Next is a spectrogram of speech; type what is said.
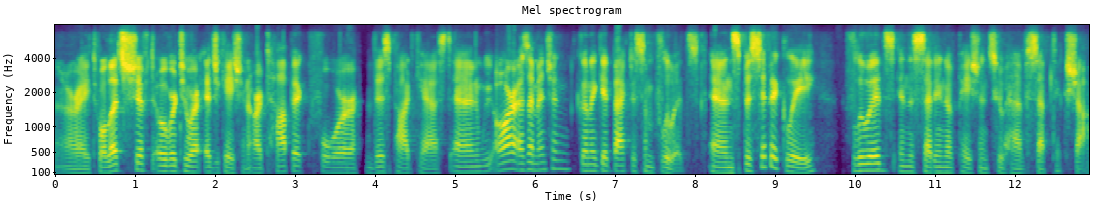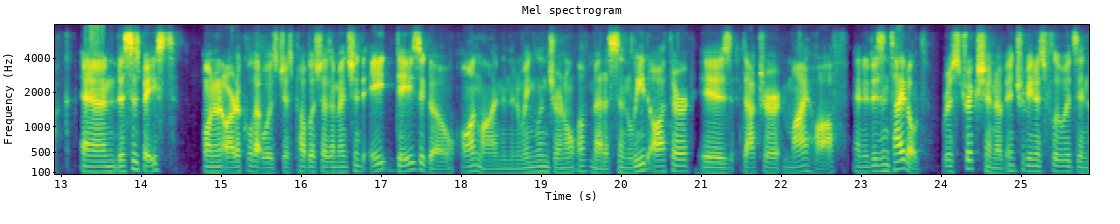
All right. Well, let's shift over to our education, our topic for this podcast. And we are, as I mentioned, going to get back to some fluids and specifically fluids in the setting of patients who have septic shock. And this is based on an article that was just published, as I mentioned, eight days ago online in the New England Journal of Medicine. Lead author is Dr. Meyhoff, and it is entitled restriction of intravenous fluids in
